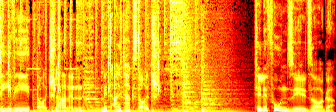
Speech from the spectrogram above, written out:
DW Deutsch lernen mit Alltagsdeutsch. Telefonseelsorger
